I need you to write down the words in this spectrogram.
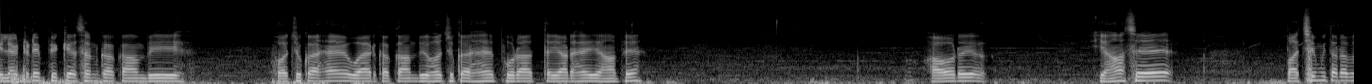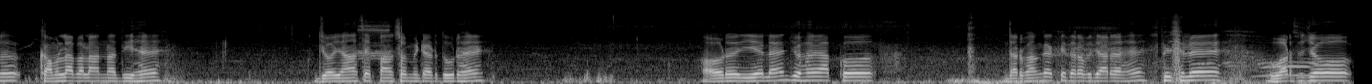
इलेक्ट्रिफिकेशन का काम भी हो चुका है वायर का काम भी हो चुका है, पूरा तैयार है यहाँ पे। और यहाँ से पश्चिम की तरफ़ कमला बलान नदी है, जो यहाँ से 500 मीटर दूर है। और ये लाइन जो है आपको दरभंगा की तरफ़ जा रहा है। पिछले वर्ष जो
